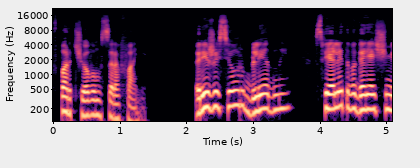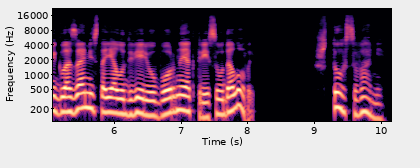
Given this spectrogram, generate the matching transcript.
в парчевом сарафане. Режиссер, бледный, с фиолетово горящими глазами стоял у двери уборной актрисы Удаловой. «Что с вами?»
